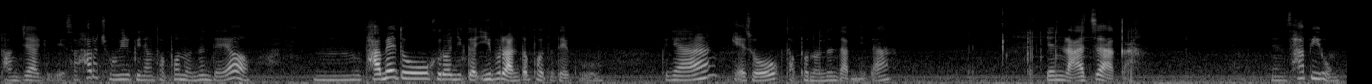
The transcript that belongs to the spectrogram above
방지하기 위해서 하루 종일 그냥 덮어 놓는데요. 음, 밤에도 그러니까 이불 안 덮어도 되고 그냥 계속 덮어 놓는답니다. 얘는 라즈 아가 얘는 사비홍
